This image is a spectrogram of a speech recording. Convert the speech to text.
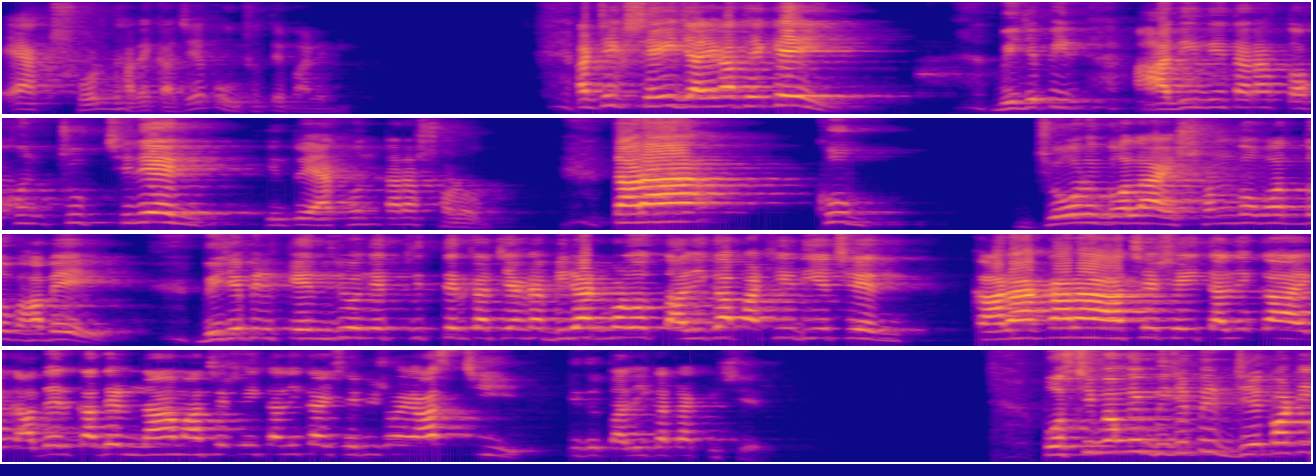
একশোর ধারে কাছে পৌঁছতে পারেনি। আর ঠিক সেই জায়গা থেকেই বিজেপির আদি নেতারা তখন চুপ ছিলেন, কিন্তু এখন তারা সরব। তারা খুব জোর গলায় সংঘবদ্ধ ভাবে বিজেপির কেন্দ্রীয় নেতৃত্বের কাছে একটা বিরাট বড় তালিকা পাঠিয়ে দিয়েছেন। কারা কারা আছে সেই তালিকায়? কাদের কাদের নাম আছে সেই তালিকায়? সে বিষয়ে আসছি, কিন্তু তালিকাটা কিসের? পশ্চিমবঙ্গে বিজেপির যে কটি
